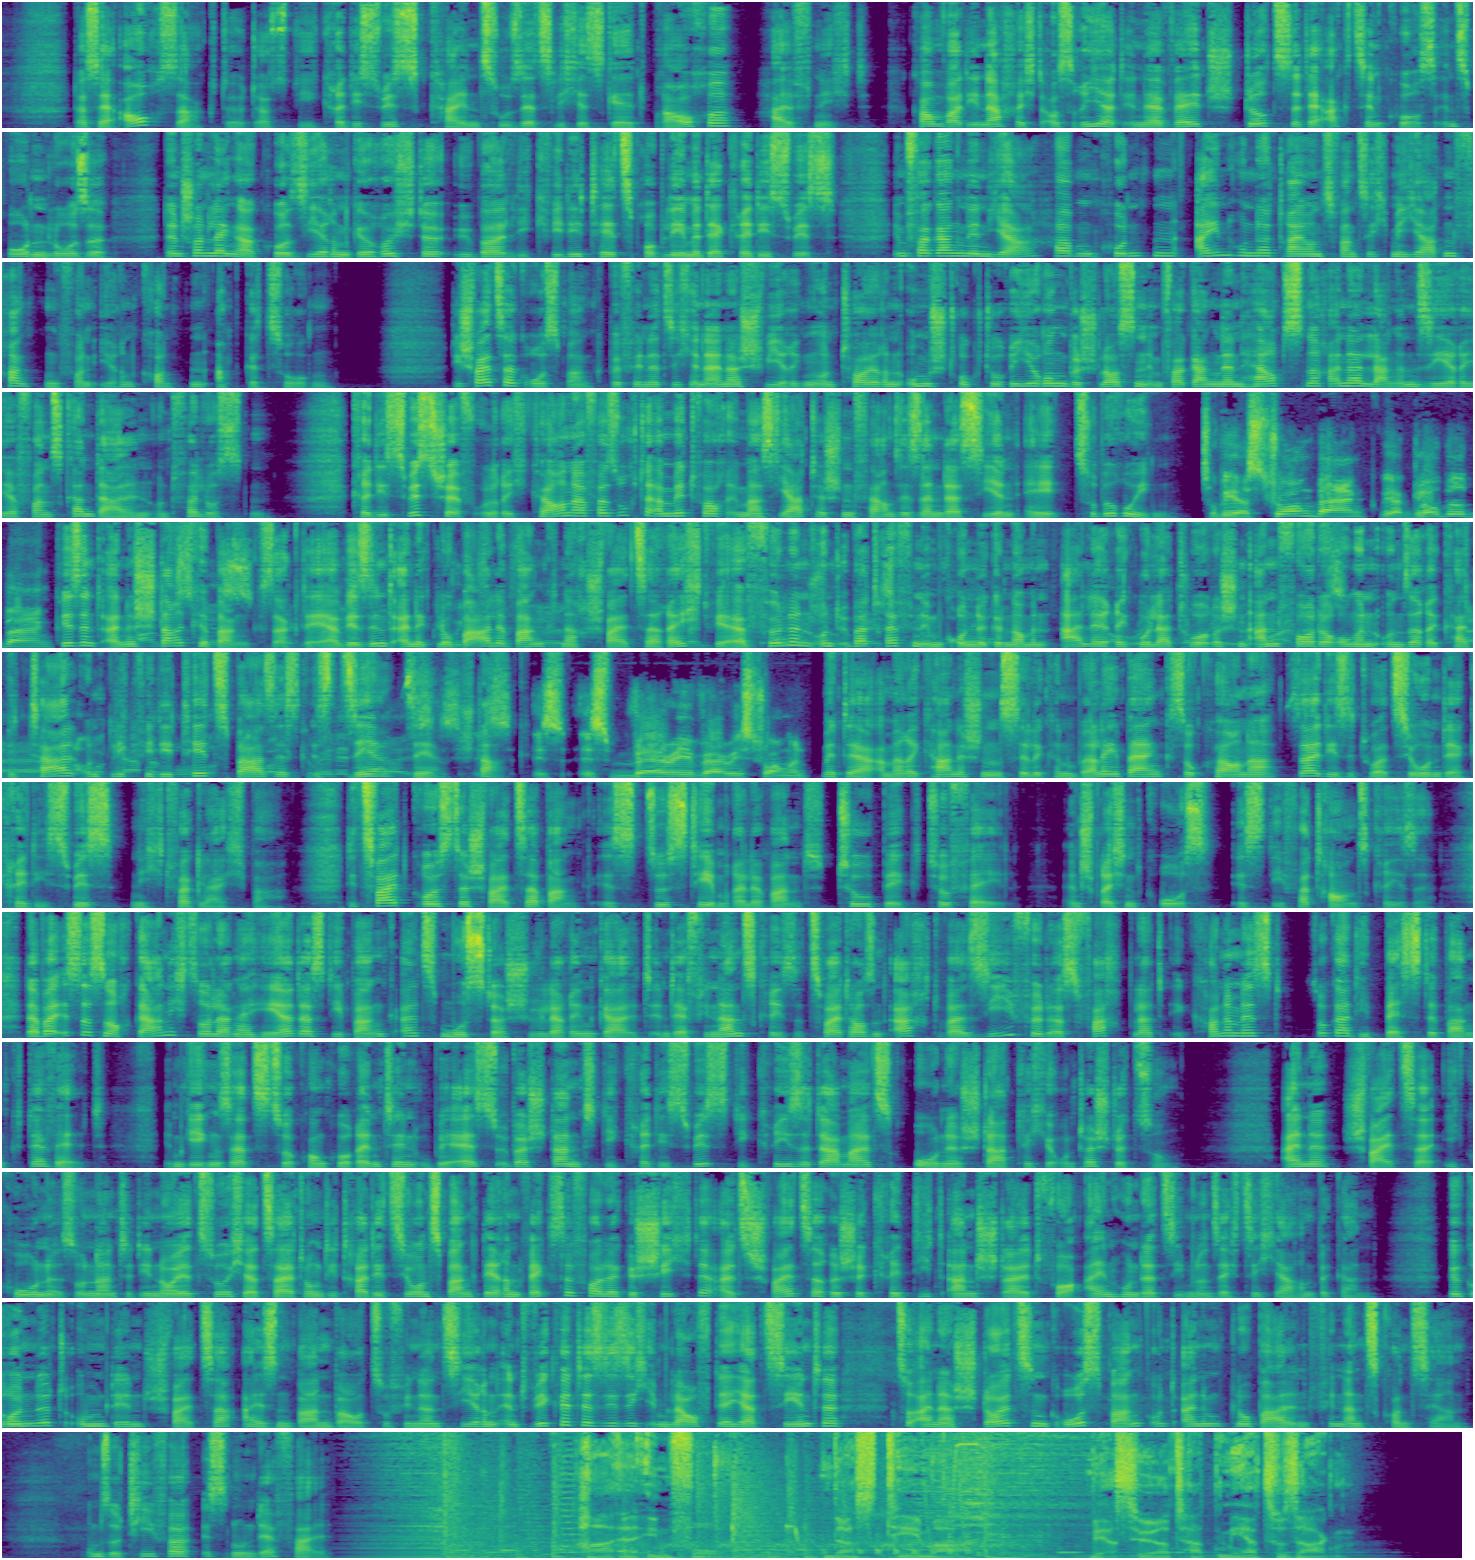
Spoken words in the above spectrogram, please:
Dass er auch sagte, dass die Credit Suisse kein zusätzliches Geld brauche, half nicht. Kaum war die Nachricht aus Riyadh in der Welt, stürzte der Aktienkurs ins Bodenlose. Denn schon länger kursieren Gerüchte über Liquiditätsprobleme der Credit Suisse. Im vergangenen Jahr haben Kunden 123 Milliarden Franken von ihren Konten abgezogen. Die Schweizer Großbank befindet sich in einer schwierigen und teuren Umstrukturierung, beschlossen im vergangenen Herbst nach einer langen Serie von Skandalen und Verlusten. Credit Suisse-Chef Ulrich Körner versuchte am Mittwoch im asiatischen Fernsehsender CNA zu beruhigen. Wir sind eine starke Bank, sagte er. Wir sind eine globale Bank nach Schweizer Recht. Wir erfüllen und übertreffen im Grunde genommen alle regulatorischen Anforderungen. Unsere Kapital- und Liquiditätsbasis ist sehr, sehr stark. Mit der amerikanischen Silicon Valley Bank, so Körner, sei die Situation der Credit Suisse nicht vergleichbar. Die zweitgrößte Schweizer Bank ist systemrelevant, too big to fail. Entsprechend groß ist die Vertrauenskrise. Dabei ist es noch gar nicht so lange her, dass die Bank als Musterschülerin galt. In der Finanzkrise 2008 war sie für das Fachblatt Economist sogar die beste Bank der Welt. Im Gegensatz zur Konkurrentin UBS überstand die Credit Suisse die Krise damals ohne staatliche Unterstützung. Eine Schweizer Ikone, so nannte die Neue Zürcher Zeitung die Traditionsbank, deren wechselvolle Geschichte als schweizerische Kreditanstalt vor 167 Jahren begann. Gegründet, um den Schweizer Eisenbahnbau zu finanzieren, entwickelte sie sich im Lauf der Jahrzehnte zu einer stolzen Großbank und einem globalen Finanzkonzern. Umso tiefer ist nun der Fall. HR Info. Das Thema. Wer es hört, hat mehr zu sagen.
